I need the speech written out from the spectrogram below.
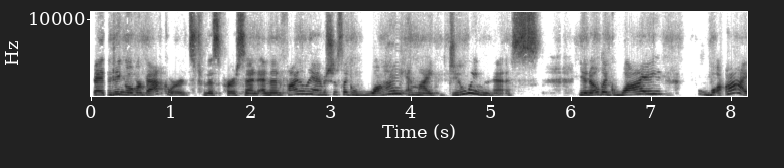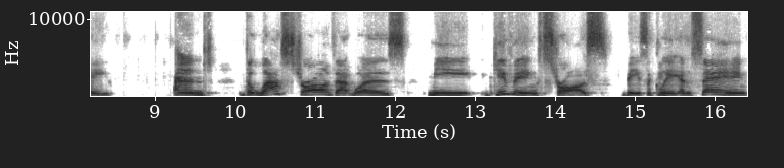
bending over backwards for this person. And then finally, I was just like, why am I doing this? You know, like, why? Why? And the last straw of that was me giving straws basically and saying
